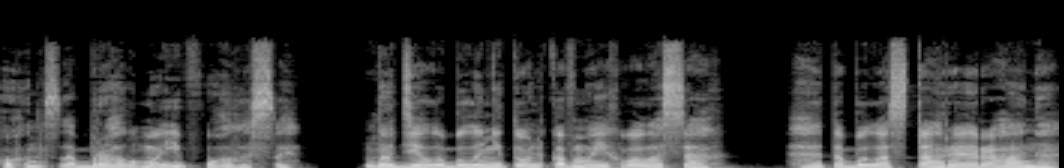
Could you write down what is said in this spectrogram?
Он забрал мои волосы. Но дело было не только в моих волосах. Это была старая рана,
